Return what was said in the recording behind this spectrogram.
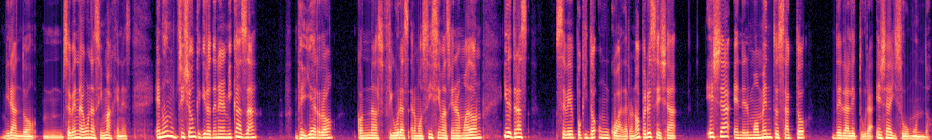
mirando. Mm, Se ven algunas imágenes. En un sillón que quiero tener en mi casa, de hierro, con unas figuras hermosísimas y un almohadón. Y detrás se ve poquito un cuadro, ¿no? Pero es ella, ella en el momento exacto de la lectura, ella y su mundo.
